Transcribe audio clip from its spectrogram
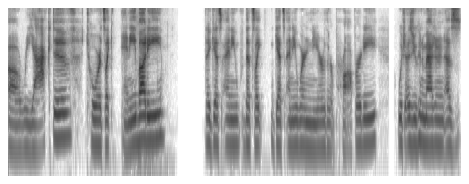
uh reactive towards like anybody that gets any that's like gets anywhere near their property which as you can imagine as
